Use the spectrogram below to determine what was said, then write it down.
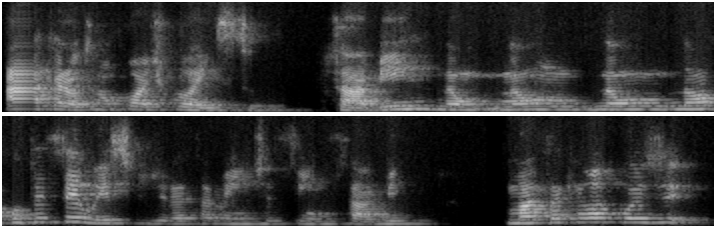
ah, Carol, tu não pode falar isso, sabe? Não, não, não, não aconteceu isso diretamente, assim, sabe? Mas aquela coisa de,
